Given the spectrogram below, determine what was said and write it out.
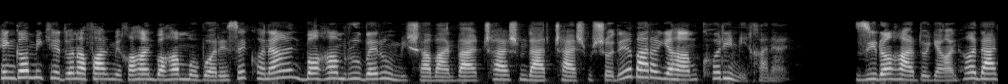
هنگامی که دو نفر می‌خواهند با هم مبارزه کنند با هم روبرو می‌شوند و چشم در چشم شده برای هم کری می‌خوانند زیرا هر دوی آنها در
